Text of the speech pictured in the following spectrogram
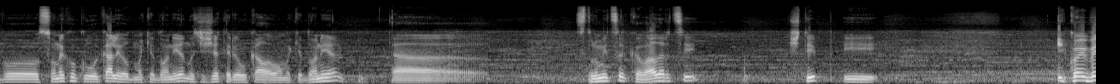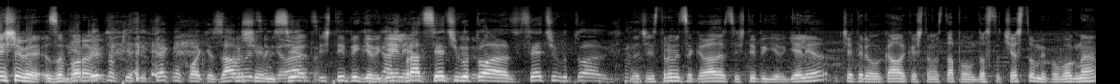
во, со неколку локали од Македонија, значи четири локала во Македонија, а, Струмица, Кавадарци, Штип и И кој беше бе? Не, Заборавив. битно ќе ти текне кога ќе заврши Струмица, емисијата. Кавадарци, Штип и Кажеш, Гевгелија. брат, сечи го тоа, сечи го тоа. Значи Струмица, Кавадарци, Штип и Гевгелија, четири локала кај што настапувам доста често, ми помогна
